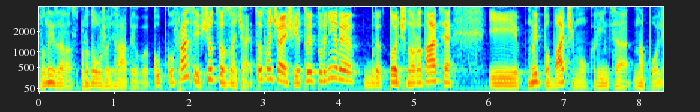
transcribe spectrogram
Вони зараз продовжують грати в Кубку Франції. Що це означає? Це означає, що є три турніри, буде точно ротація, і ми побачимо українця на полі.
